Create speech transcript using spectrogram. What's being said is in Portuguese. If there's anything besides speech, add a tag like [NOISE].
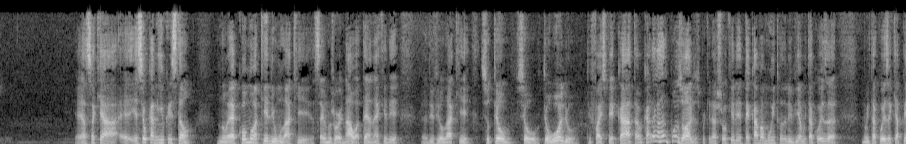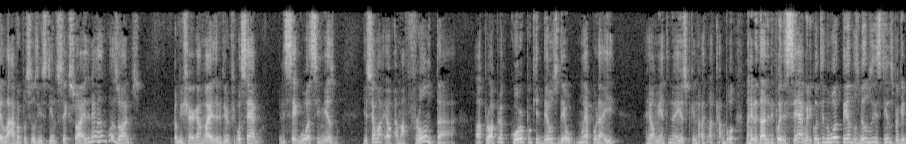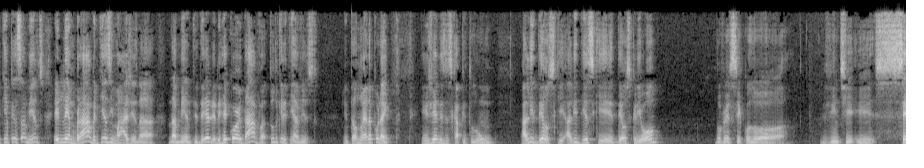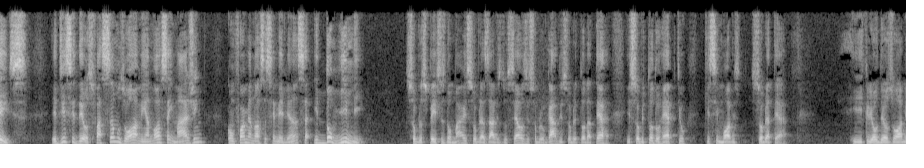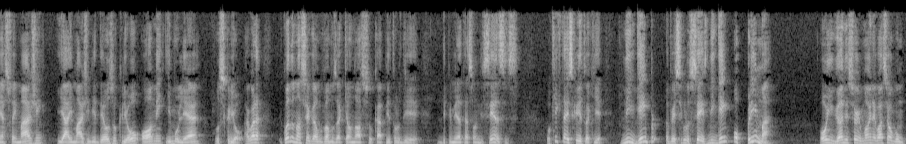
Essa que é a, é, esse é o caminho cristão. Não é como aquele um lá que saiu no jornal até, né? Que ele, ele viu lá que se o teu, seu, teu olho te faz pecar, tá? o cara arrancou os olhos, porque ele achou que ele pecava muito quando ele via muita coisa, muita coisa que apelava para os seus instintos sexuais, ele arrancou os olhos, para não enxergar mais, ele ficou cego, ele cegou a si mesmo. Isso é uma, é uma afronta ao próprio corpo que Deus deu, não é por aí. Realmente não é isso, porque [LAUGHS] não acabou. Na realidade, depois de cego, ele continuou tendo os mesmos instintos, porque ele tinha pensamentos. Ele lembrava, ele tinha as imagens na, na mente dele, ele recordava tudo que ele tinha visto. Então não era por aí. Em Gênesis capítulo 1, ali Deus que ali diz que Deus criou no versículo 26, e disse Deus: "Façamos o homem à nossa imagem, conforme a nossa semelhança, e domine sobre os peixes do mar, e sobre as aves dos céus, e sobre o gado, e sobre toda a terra, e sobre todo réptil que se move sobre a terra. E criou Deus o homem à sua imagem, e a imagem de Deus o criou, homem e mulher os criou. Agora, quando nós chegamos, vamos aqui ao nosso capítulo de, de 1 Tessalonicenses, o que está escrito aqui? Ninguém, versículo 6, ninguém oprima ou engane seu irmão em negócio algum.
